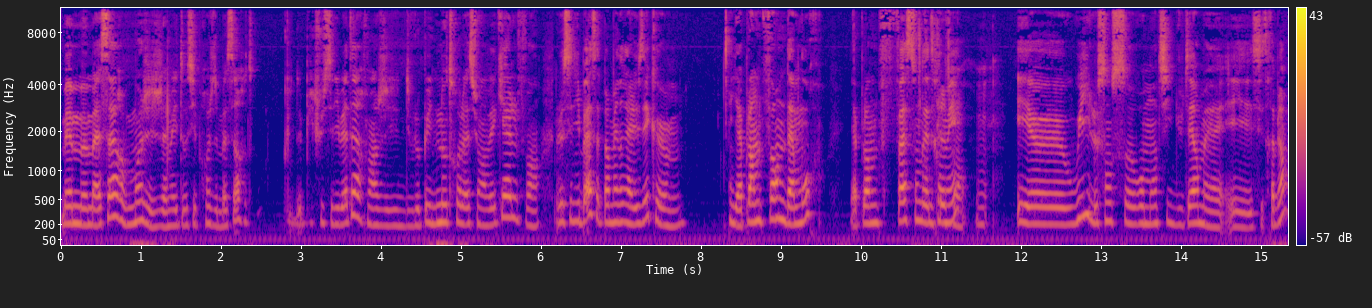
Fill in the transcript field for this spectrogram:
Même ma sœur, moi, j'ai jamais été aussi proche de ma sœur que depuis que je suis célibataire. Enfin, j'ai développé une autre relation avec elle. Enfin, le célibat, ça te permet de réaliser que il y a plein de formes d'amour, il y a plein de façons d'être aimé. Mm. Et euh, oui, le sens romantique du terme, est- est- c'est très bien,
